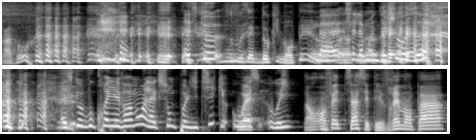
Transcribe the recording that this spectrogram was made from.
bravo Est-ce que Vous vous êtes documenté. hein. Bah, c'est la moindre des choses. est-ce que vous croyez vraiment à l'action politique ou Ouais. est-ce- Oui. En fait, ça, c'était vraiment pas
